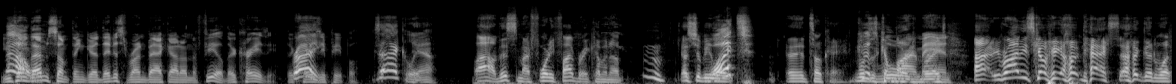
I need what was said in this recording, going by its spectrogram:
You No. tell them something good, they just run back out on the field. They're crazy. They're Right. crazy people. Exactly. Yeah. Wow, this is my 45 break coming up. Hmm, that should be What? late. It's okay. We'll Good just combine Lord, breaks. man. Uh, Robbie's coming up next. Have a good one.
